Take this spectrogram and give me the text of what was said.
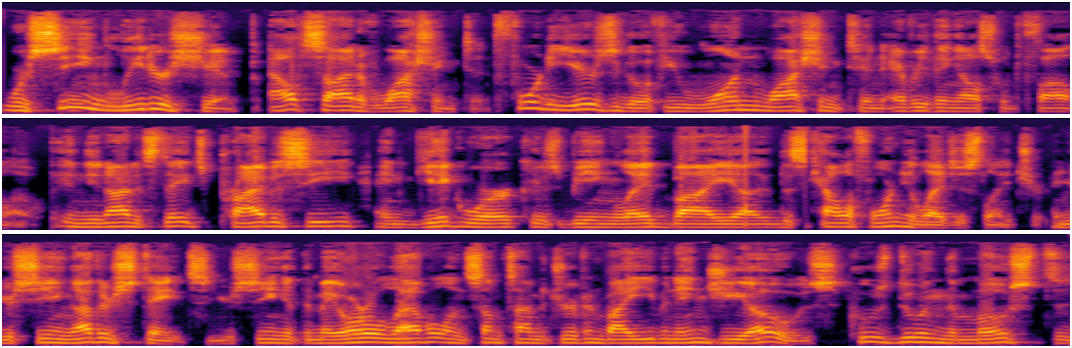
we're seeing leadership outside of Washington. 40 years ago, if you won Washington, everything else would follow. In the United States, privacy and gig work is being led by uh, this California legislature. And you're seeing other states, and you're seeing at the mayoral level and sometimes driven driven by even NGOs. Who's doing the most to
